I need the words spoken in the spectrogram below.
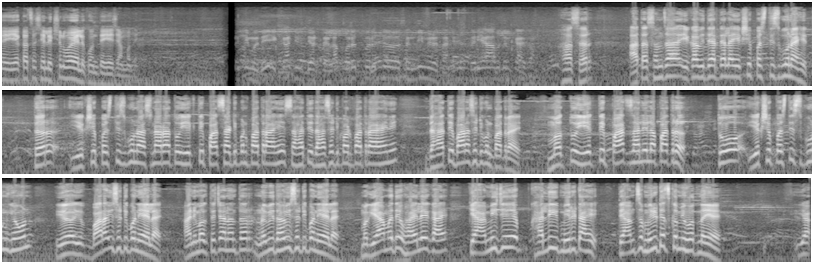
ते एकाचं सिलेक्शन व्हायला कोणत्या याच्यामध्ये? एकाच विद्यार्थ्याला परत परत संधी मिळत आहे. तर याबद्दल काय हां सर. आता समजा एका विद्यार्थ्याला एकशे पस्तीस गुण आहेत. तर एकशे पस्तीस गुण असणारा तो एक ते पाचसाठी पण पात्र आहे सहा ते दहासाठी पण पात्र आहे आणि दहा ते बारासाठी पण पात्र आहे. मग तो एक ते पाच झालेला पात्र तो एकशे पस्तीस गुण घेऊन य- बारावीसाठी पण यायला आहे आणि मग त्याच्यानंतर नवी दहावीसाठी पण यायला आहे मग यामध्ये व्हायलं आहे काय की आम्ही जे खाली मेरिट आहे ते आमचं मेरिटच कमी होत नाही आहे या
